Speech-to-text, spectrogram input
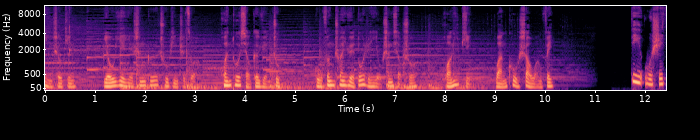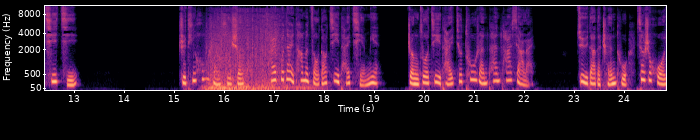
迎收听，由夜夜笙歌出品制作，欢脱小哥原著，古风穿越多人有声小说《黄一品纨绔少王妃》第五十七集。只听轰然一声，还不待他们走到祭台前面，整座祭台就突然坍塌下来，巨大的尘土像是火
